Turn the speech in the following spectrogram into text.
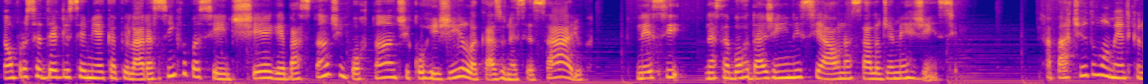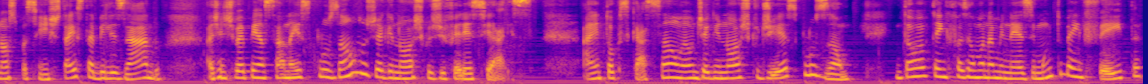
Então, proceder glicemia capilar assim que o paciente chega é bastante importante e corrigi-la, caso necessário, nesse, nessa abordagem inicial na sala de emergência. A partir do momento que o nosso paciente está estabilizado, a gente vai pensar na exclusão dos diagnósticos diferenciais. A intoxicação é um diagnóstico de exclusão, então eu tenho que fazer uma anamnese muito bem feita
